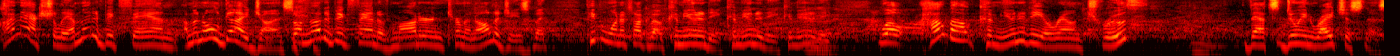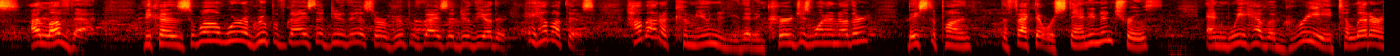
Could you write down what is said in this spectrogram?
I'm actually, I'm not a big fan, I'm an old guy, Jon, so I'm not a big fan of modern terminologies, but people want to talk about community, community, community. Mm. Well, how about community around truth mm. that's doing righteousness? I love that because, well, we're a group of guys that do this or a group of guys that do the other. Hey, how about this? How about a community that encourages one another based upon the fact that we're standing in truth and we have agreed to let our,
